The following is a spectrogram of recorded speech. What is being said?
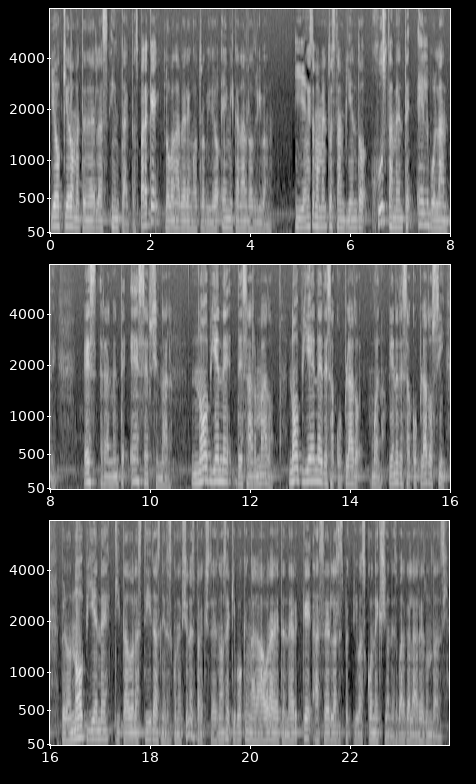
yo quiero mantenerlas intactas. ¿Para qué? Lo van a ver en otro video en mi canal Rodrivan y en este momento están viendo justamente el volante. Es realmente excepcional. No viene desarmado, no viene desacoplado. Bueno, viene desacoplado sí, pero no viene quitado las tiras ni las conexiones para que ustedes no se equivoquen a la hora de tener que hacer las respectivas conexiones, valga la redundancia.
